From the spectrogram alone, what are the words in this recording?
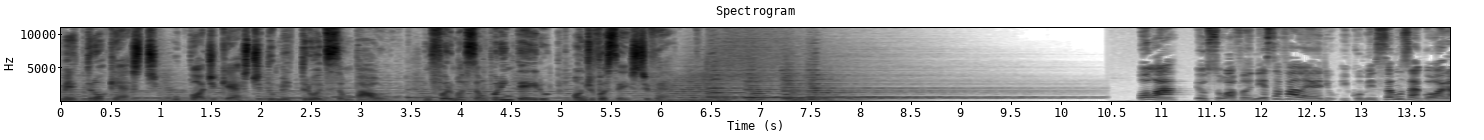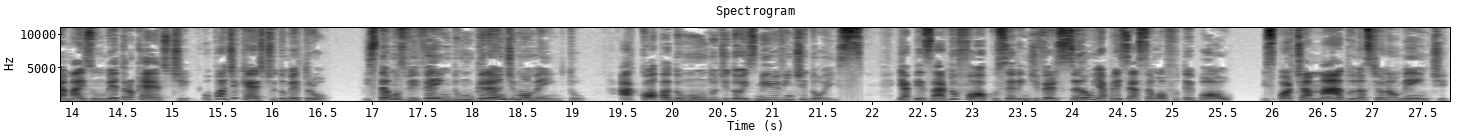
Metrocast, o podcast do metrô de São Paulo. Informação por inteiro, onde você estiver. Olá, eu sou a Vanessa Valério e começamos agora mais um Metrocast, o podcast do metrô. Estamos vivendo um grande momento, a Copa do Mundo de 2022. E apesar do foco ser em diversão e apreciação ao futebol, esporte amado nacionalmente,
